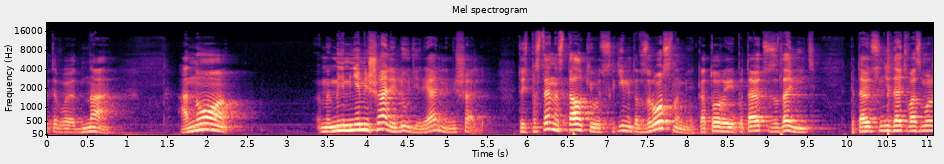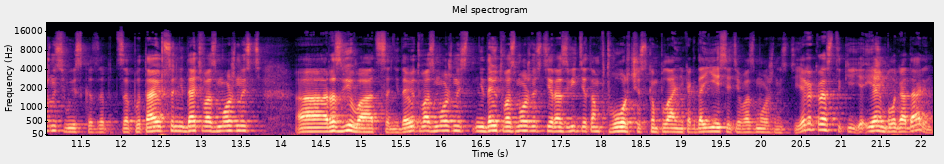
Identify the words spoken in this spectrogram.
этого дна, оно... мне мешали люди, реально мешали. То есть постоянно сталкиваются с какими-то взрослыми, которые пытаются задавить, пытаются не дать возможность высказаться, пытаются не дать возможность а, развиваться, не дают возможность, не дают возможности развития там в творческом плане, когда есть эти возможности. Я как раз таки, я, я им благодарен.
